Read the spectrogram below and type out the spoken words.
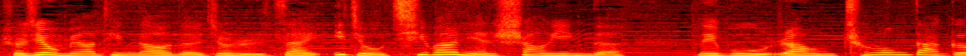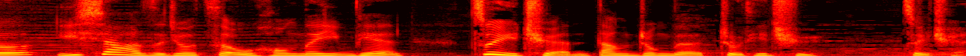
首先我们要听到的就是在一九七八年上映的那部让成龙大哥一下子就走红的影片。《醉拳》当中的主题曲《醉拳》。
